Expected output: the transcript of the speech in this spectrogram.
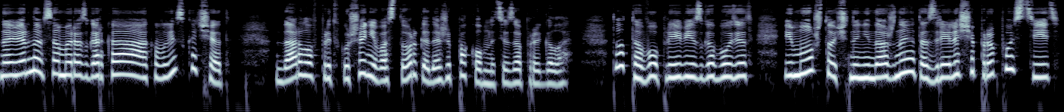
Наверное, в самый разгар как выскочат. Дарла в предвкушении восторга даже по комнате запрыгала. Тут-то вопли и визга будет, и мы уж точно не должны это зрелище пропустить.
